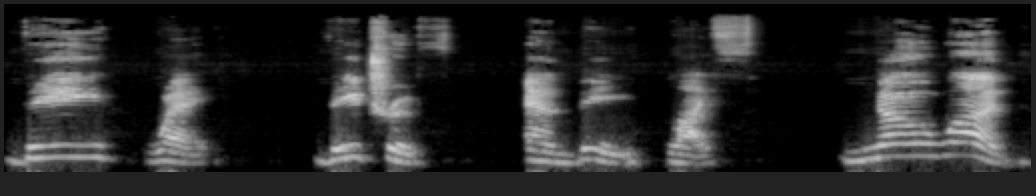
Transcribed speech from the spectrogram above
the way, the truth, and the life. no one,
